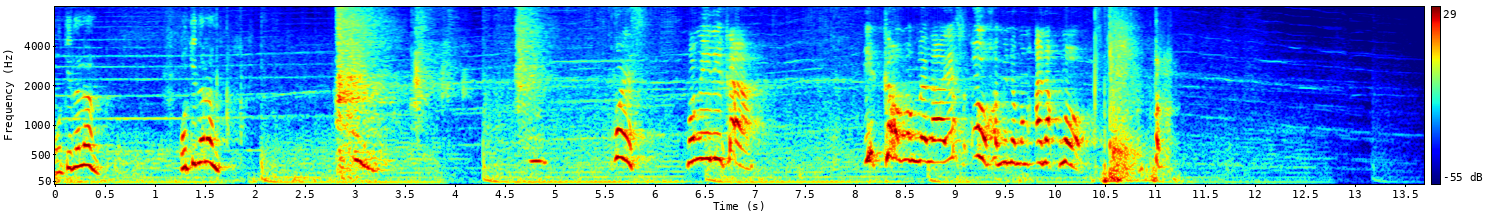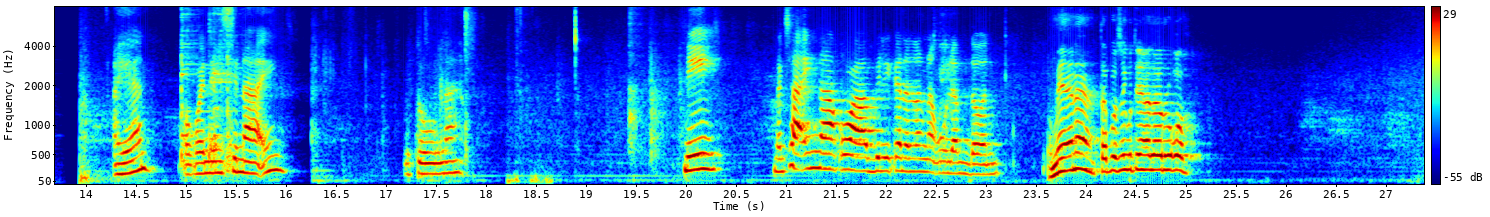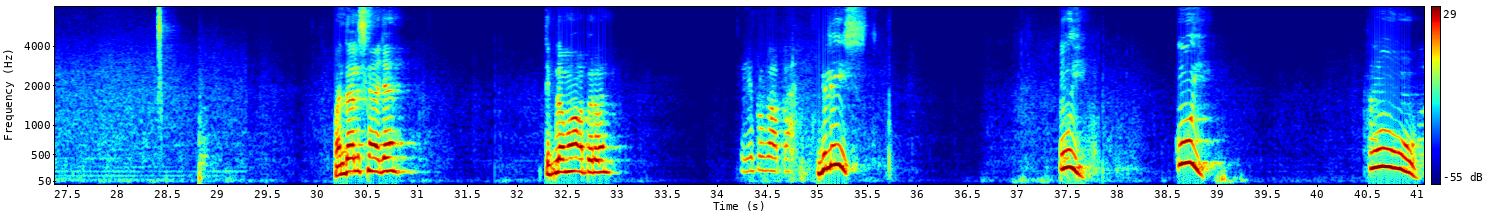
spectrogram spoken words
Unti na lang. Unti na lang. Pwes, mamili ka! Ikaw ang lalayas o kami namang anak mo! Ayan, okay na yung sinaing. Ito na. Ni, magsaing na ako ha. Bili ka na lang ng ulam doon. Umaya na. Tapos sagutin ang laro ko. Mandalis nga dyan. Tipla mo ka, Peron. Sige po, Papa. Bilis! Uy! Uy! Oo!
